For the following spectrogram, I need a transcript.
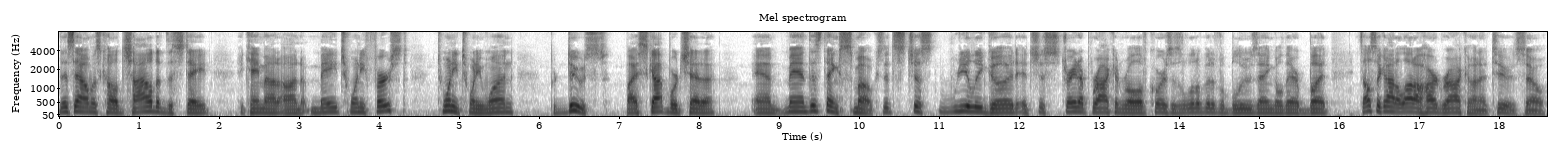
This album is called Child of the State. It came out on May 21st, 2021, produced by Scott Borchetta and man, this thing smokes. It's just really good. It's just straight up rock and roll. Of course, there's a little bit of a blues angle there, but it's also got a lot of hard rock on it too. So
